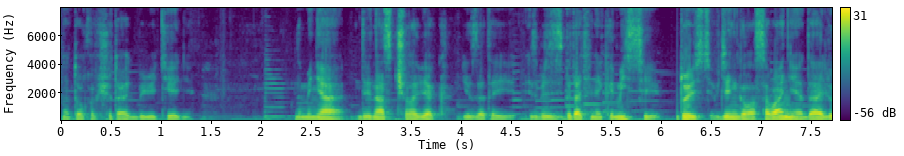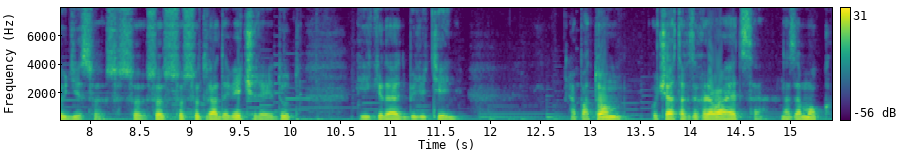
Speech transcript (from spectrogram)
на то, как считают бюллетени на меня 12 человек из этой избирательной комиссии. То есть в день голосования, да, люди с, с, с, с утра до вечера идут и кидают бюллетень. А потом участок закрывается на замок,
